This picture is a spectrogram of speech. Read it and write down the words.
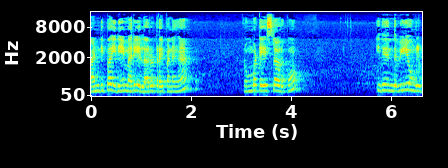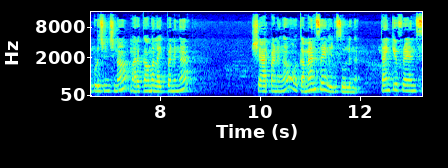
கண்டிப்பாக இதே மாதிரி எல்லாரும் ட்ரை பண்ணுங்கள் ரொம்ப டேஸ்ட்டாக இருக்கும். இது இந்த வீடியோ உங்களுக்கு பிடிச்சிருந்துச்சுன்னா மறக்காமல் லைக் பண்ணுங்கள் ஷேர் பண்ணுங்கள் உங்கள் கமெண்ட்ஸை எங்களுக்கு சொல்லுங்கள் தேங்க்யூ ஃப்ரெண்ட்ஸ்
